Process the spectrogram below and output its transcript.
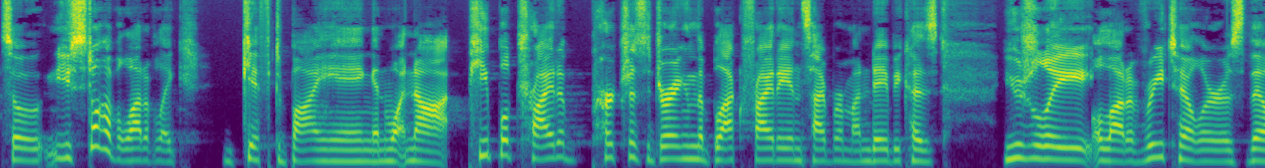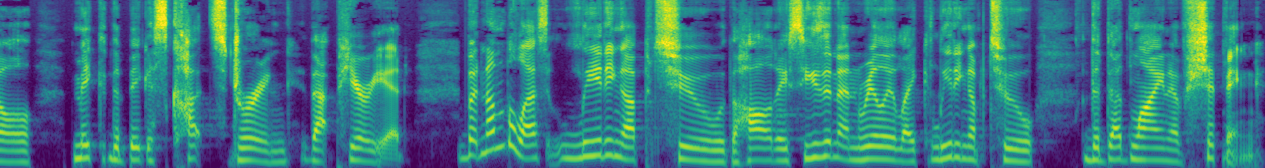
So you still have a lot of like gift buying and whatnot. People try to purchase during the Black Friday and Cyber Monday because usually a lot of retailers, they'll make the biggest cuts during that period. But nonetheless, leading up to the holiday season and really like leading up to the deadline of shipping,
